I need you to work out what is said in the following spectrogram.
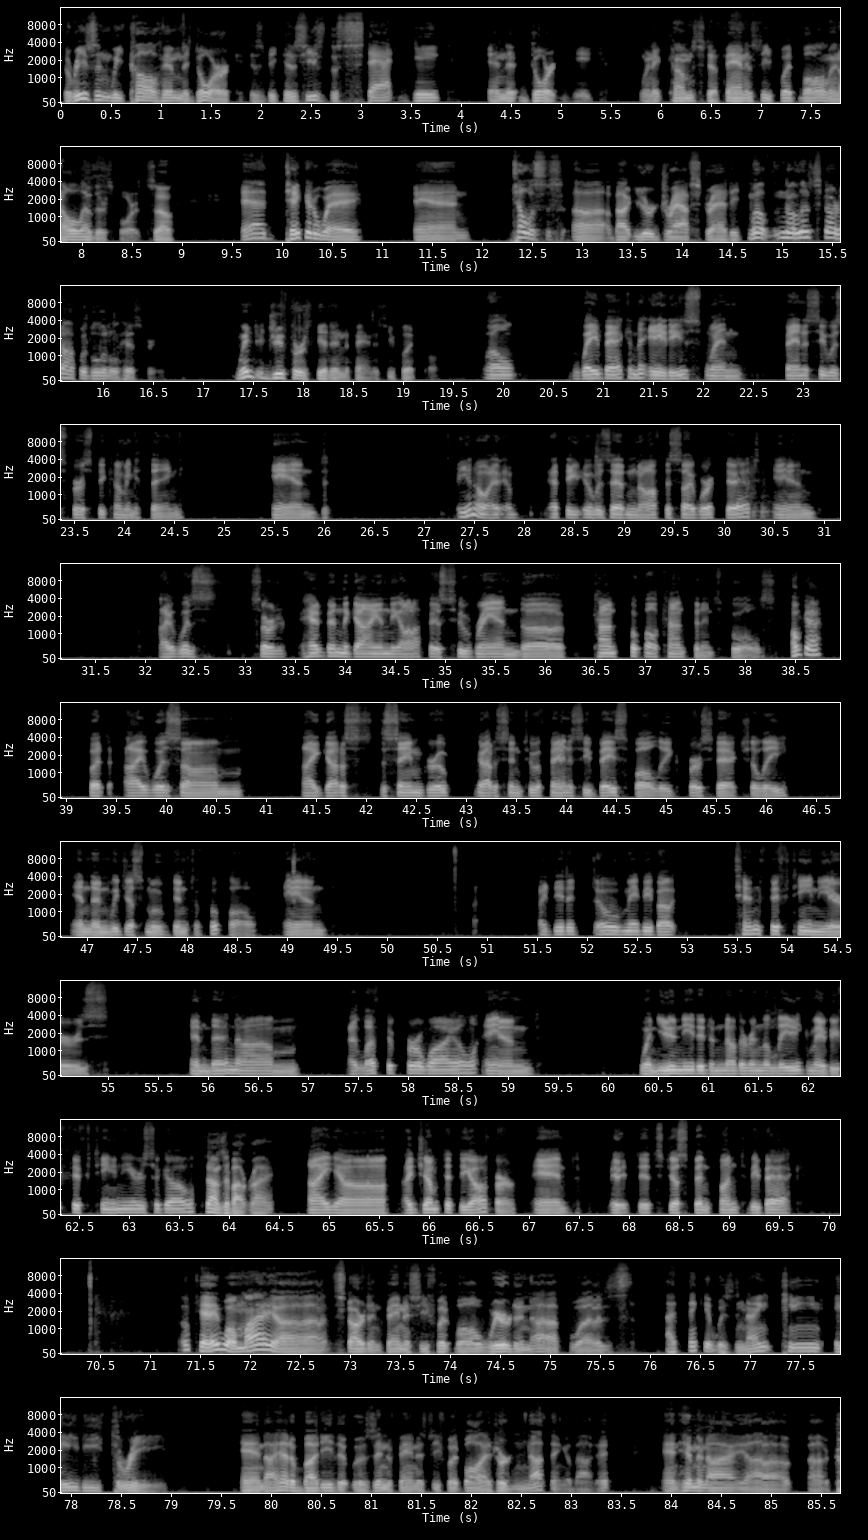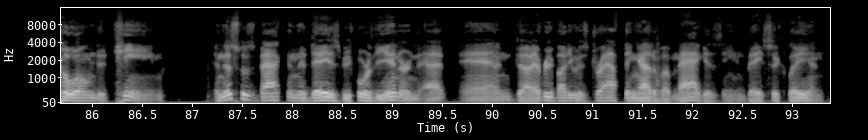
The reason we call him the dork is because he's the stat geek and the dork geek when it comes to fantasy football and all other sports. So, Ed, take it away and tell us uh, about your draft strategy. Well, no, let's start off with a little history. When did you first get into fantasy football? Well, way back in the 80s when fantasy was first becoming a thing. And, you know, I, at the it was at an office I worked at, and I was sort of had been the guy in the office who ran the con, football confidence pools. Okay. But I was, um, I got us the same group got us into a fantasy baseball league first, actually, and then we just moved into football and. I did it oh maybe about 10 15 years and then um I left it for a while and when you needed another in the league maybe 15 years ago Sounds about right. I uh I jumped at the offer and it, it's just been fun to be back. Okay, well, my uh, start in fantasy football, weird enough, was I think it was 1983. And I had a buddy that was into fantasy football. I'd heard nothing about it. And him and I uh, uh, co owned a team. And this was back in the days before the internet. And uh, everybody was drafting out of a magazine, basically. And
